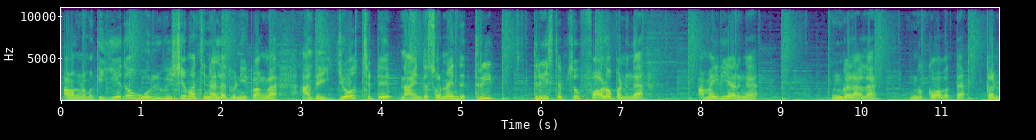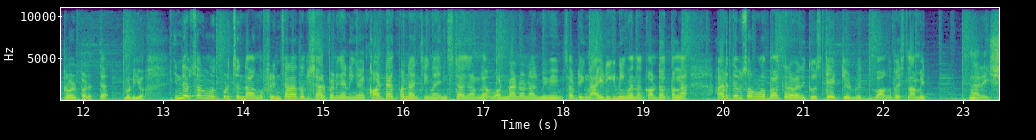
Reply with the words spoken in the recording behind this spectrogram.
அவங்க நமக்கு ஏதோ ஒரு விஷயமாச்சும் நல்லது பண்ணியிருப்பாங்களா அதை யோசிச்சுட்டு நான் இந்த சொன்ன இந்த த்ரீ த்ரீ ஸ்டெப்ஸும் ஃபாலோ பண்ணுங்கள் அமைதியாக இருங்க. உங்களால் உங்கள் கோவத்தை கண்ட்ரோல் படுத்த முடியும். இந்த விஷயம் உங்களுக்கு பிடிச்சிருந்தா உங்கள் ஃப்ரெண்ட்ஸ் எல்லாத்துக்கும் ஷேர் பண்ணுங்கள் நீங்கள் காண்டாக்ட் பண்ண நினச்சிங்கன்னா இன்ஸ்டாகிராமில் one man one army memes அப்படிங்கிற ஐடிக்கு நீங்கள் வந்து காண்டாக்ட் பண்ணலாம். அடுத்த விஷயம் உங்களை பார்க்குற வரைக்கும் ஸ்டேட் யூன் வித் வாங்க பேசலாம். வித் நரேஷ்.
